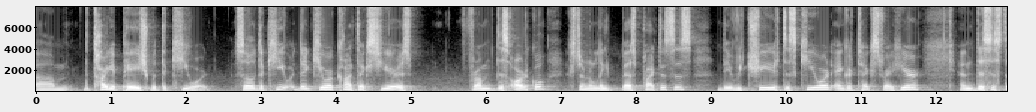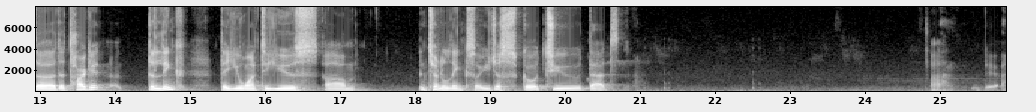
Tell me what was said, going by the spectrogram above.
um, the target page with the keyword. So the key the keyword context here is from this article, external link best practices. They retrieve this keyword anchor text right here. And this is the the target the link that you want to use um, internal link. So you just go to that. Uh, yeah.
